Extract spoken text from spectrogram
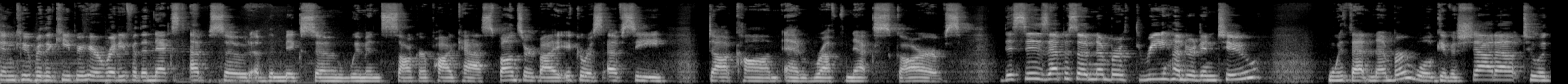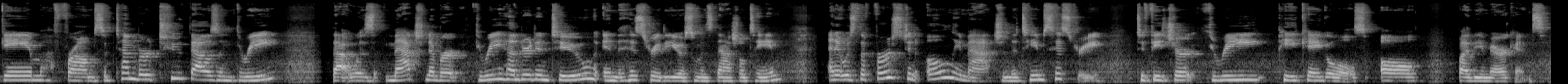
Jen Cooper, the keeper here, ready for the next episode of the Mixxed Zone Women's Soccer Podcast, sponsored by IcarusFC.com and Ruffneck Scarves. This is episode number 302. With that number, we'll give a shout out to a game from September 2003. That was match number 302 in the history of the U.S. Women's National Team. And it was the first and only match in the team's history to feature three PK goals, all by the Americans.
